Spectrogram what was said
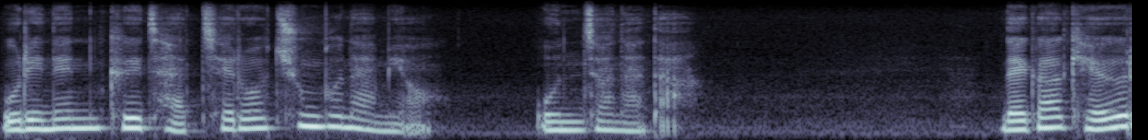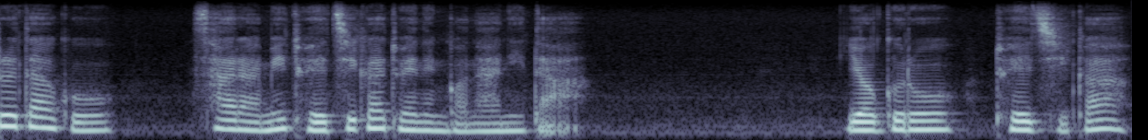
우리는 그 자체로 충분하며 온전하다. 내가 게으르다고 사람이 돼지가 되는 건 아니다. 역으로 돼지가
